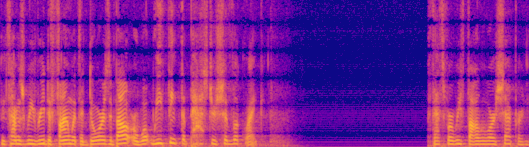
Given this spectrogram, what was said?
Sometimes we redefine what the door is about or what we think the pasture should look like. But that's where we follow our shepherd.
